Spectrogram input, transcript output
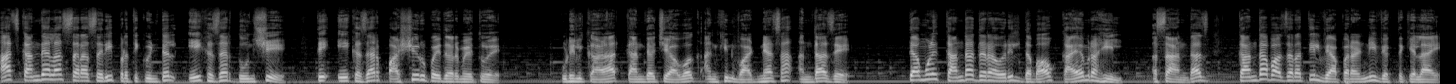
आज कांद्याला सरासरी प्रति क्विंटल एक हजार दोनशे ते एक हजार पाचशे रुपये दर मिळतोय. पुढील काळात कांद्याची आवक आणखीन वाढण्याचा अंदाज आहे. त्यामुळे कांदा दरावरील दबाव कायम राहील असा अंदाज कांदा बाजारातील व्यापाऱ्यांनी व्यक्त केला आहे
